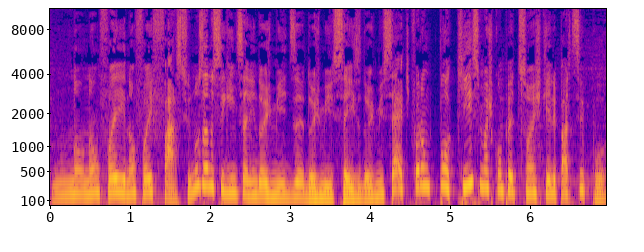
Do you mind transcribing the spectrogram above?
não, não, foi, não foi fácil. Nos anos seguintes, ali em 2006 e 2007, foram pouquíssimas competições que ele participou.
